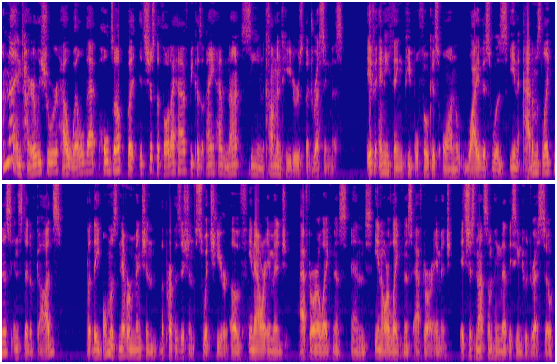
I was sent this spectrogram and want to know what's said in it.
I'm not entirely sure how well that holds up, but it's just a thought I have because I have not seen commentators addressing this. If anything, people focus on why this was in Adam's likeness instead of God's, but they almost never mention the preposition switch here of in our image, after our likeness, and in our likeness after our image. It's just not something that they seem to address. So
